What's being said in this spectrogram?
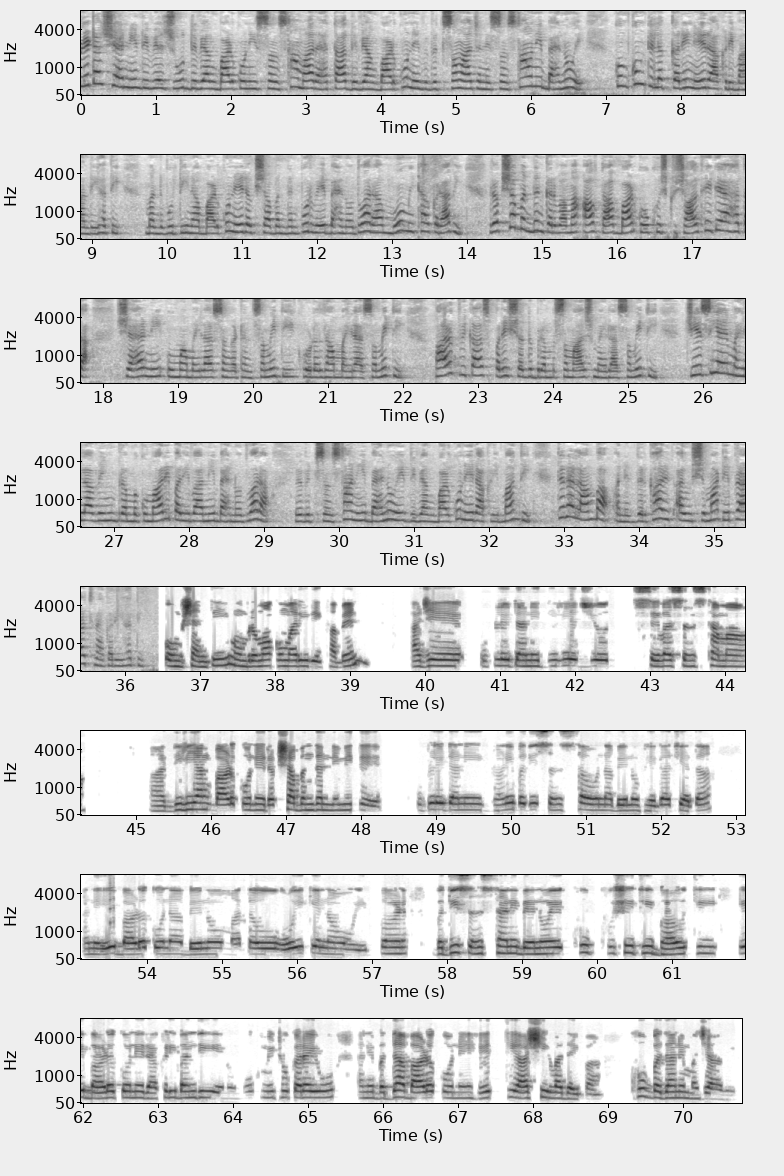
ઉપલેટા શહેરની દિવ્ય જૂથ દિવ્યાંગ બાળકોની સંસ્થામાં રહેતા દિવ્યાંગ બાળકોને વિવિધ સમાજ અને સંસ્થાઓની બહેનોએ કુમકુમ તિલક કરીને રાખડી બાંધી હતી. મંદબુદ્ધિના બાળકોને રક્ષાબંધન પૂર્વે બહેનો દ્વારા મોં મીઠા કરાવી રક્ષાબંધન કરવામાં આવતા બાળકો ખુશખુશાલ થઈ ગયા હતા. શહેરની ઉમા મહિલા સંગઠન સમિતિ, ખોડલધામ મહિલા સમિતિ, ભારત વિકાસ પરિષદ, બ્રહ્મ સમાજ મહિલા સમિતિ, જેસીઆઈ મહિલા વિંગ, બ્રહ્મકુમારી પરિવારની બહેનો દ્વારા વિવિધ સંસ્થાની બહેનોએ દિવ્યાંગ બાળકોને રાખડી બાંધી તેના લાંબા અને દીર્ઘારિત આયુષ્ય માટે પ્રાર્થના કરી હતી. ઓમ શાંતિ. હું બ્રહ્માકુમારી રેખાબેન. આજે ઉપલેટાની દિવ્ય જ્યોત સેવા સંસ્થામાં દિવ્યાંગ બાળકોને રક્ષાબંધન નિમિત્તે ઉપલેટાની ઘણી બધી સંસ્થાઓના બહેનો ભેગા થયા હતા. અને એ બાળકોના બહેનો માતાઓ હોય કે ન હોય, પણ બધી સંસ્થાની બહેનોએ ખૂબ ખુશીથી, ભાવથી એ બાળકોને રાખડી બાંધી, એનું મીઠું કરાવ્યું અને બધા બાળકોને હેતથી આશીર્વાદ આપ્યા. ખૂબ બધાને મજા આવી.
